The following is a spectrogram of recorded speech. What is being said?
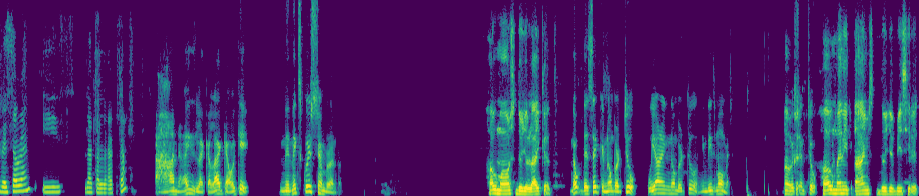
restaurant is La Calaca. Ah, nice, La Calaca. Okay. The next question, Brandon. How much do you like it? No, the second, number two. We are in number two in this moment. Okay. Question two. How many times do you visit it?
